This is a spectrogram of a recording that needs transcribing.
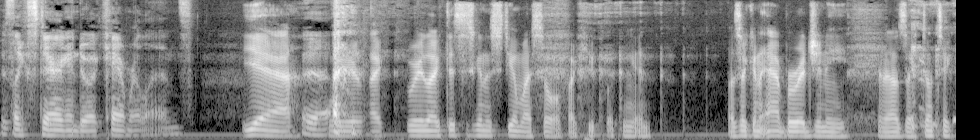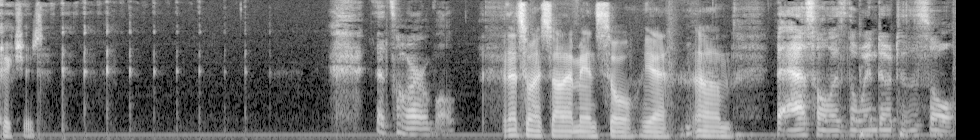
was like staring into a camera lens. Yeah. Yeah. Where you're like, where you're like, this is gonna steal my soul if I keep looking in. I was like an aborigine, and I was like, don't take pictures. That's horrible. And that's when I saw that man's soul. Yeah. Um, The asshole is the window to the soul.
